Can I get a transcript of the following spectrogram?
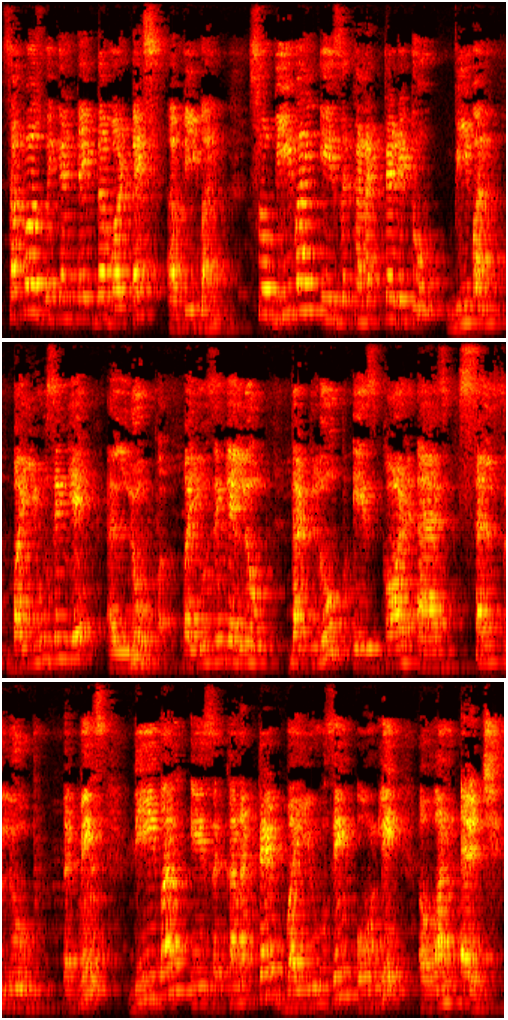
suppose we can take the vertex uh, of V1. So V1 is connected to V1 by using a, a loop. By using a loop, that loop is called as self loop. That means V1 is connected by using only uh, one edge.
